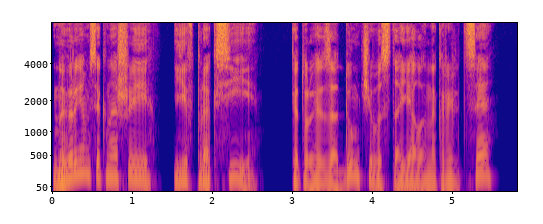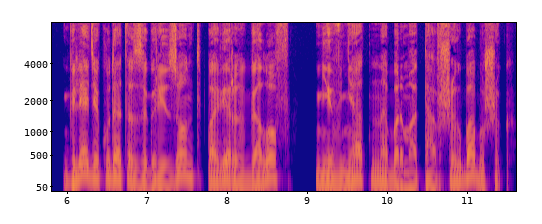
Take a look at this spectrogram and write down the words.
Но вернемся к нашей Евпроксии, которая задумчиво стояла на крыльце, глядя куда-то за горизонт поверх голов невнятно бормотавших бабушек.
